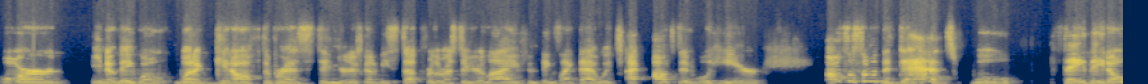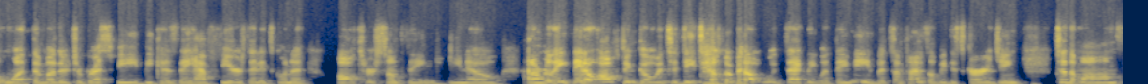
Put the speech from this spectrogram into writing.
or, you know, they won't want to get off the breast and you're just going to be stuck for the rest of your life and things like that, which I often will hear. Also, some of the dads will say they don't want the mother to breastfeed because they have fears that it's going to alter something you know? I don't really they don't often go into detail about exactly what they mean but sometimes they'll be discouraging to the moms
